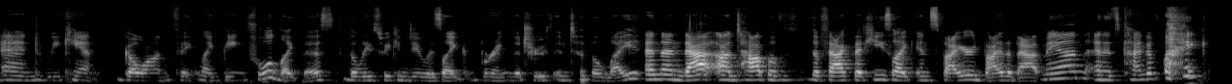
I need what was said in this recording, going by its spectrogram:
And we can't go on th- like being fooled like this. The least we can do is like bring the truth into the light. And then that on top of the fact that he's like inspired by the Batman and it's kind of like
